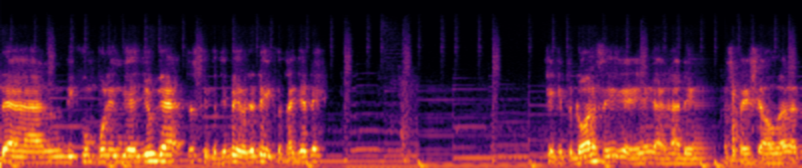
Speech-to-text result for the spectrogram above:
dan dikumpulin dia juga terus tiba-tiba ya udah deh ikut aja deh kayak gitu doang sih kayaknya nggak ada yang spesial banget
